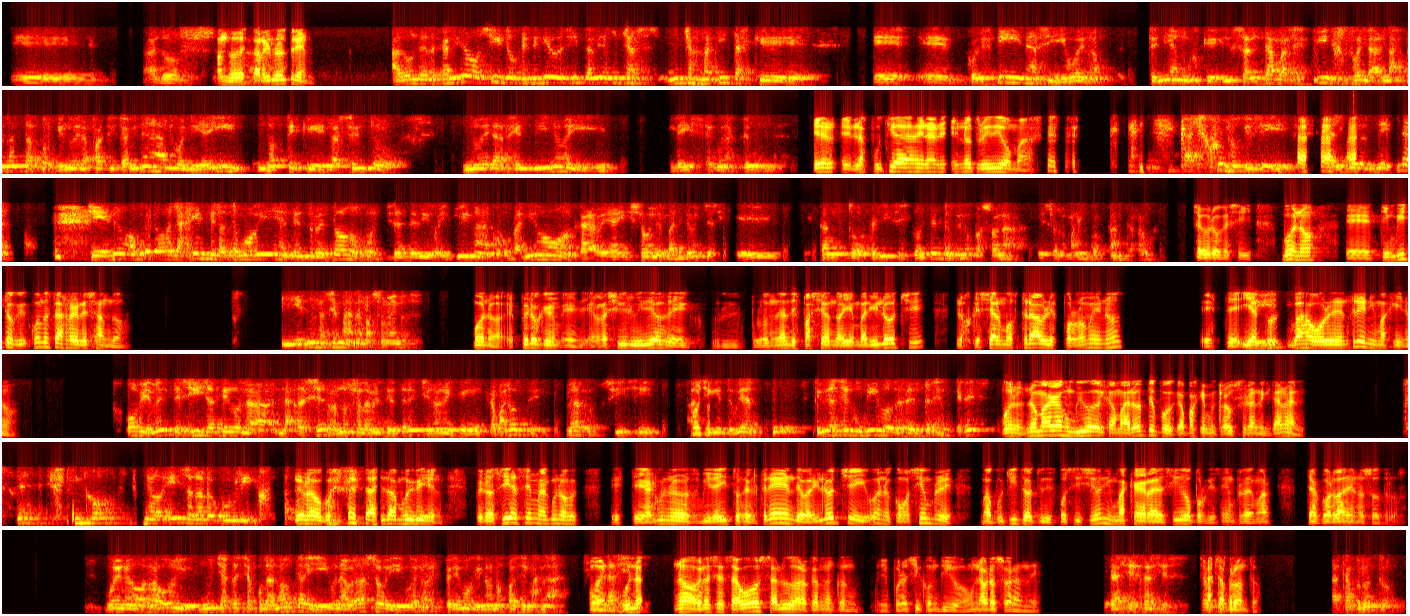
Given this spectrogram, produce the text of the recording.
eh, a los... Cuando descarriló el tren. A donde descarriló, sí, lo que te quiero decir, había muchas, muchas matitas que eh, eh, con espinas y bueno, teníamos que saltar las espinas, pues las plantas porque no era fácil caminar, bueno, y ahí noté que el acento no era argentino y le hice algunas preguntas. Eh, las puteadas eran en otro idioma. Calculo que sí. que no, pero la gente lo tomó bien dentro de todo, porque ya te digo, el clima acompañó, acá hay sol en Bariloche, así que estamos todos felices y contentos que no pasó nada. Eso es lo más importante, Raúl. Seguro que sí. Bueno, eh, te invito, que ¿cuándo estás regresando? Y en una semana más o menos. Bueno, espero que eh, recibir videos de por donde andes paseando ahí en Bariloche los que sean mostrables por lo menos, este, y vas a volver en tren, imagino. Obviamente, sí, ya tengo la, la reserva, no solamente en tren, sino en, en camarote, claro, sí, sí. Así que te voy, a, te voy a hacer un vivo desde el tren, ¿querés? Bueno, no me hagas un vivo del camarote porque capaz que me clausuran el canal. no, no, eso no lo publico. no, no, pues está, está muy bien. Pero sí haceme algunos este, algunos videitos del tren, de Bariloche, y bueno, como siempre, Mapuchito a tu disposición y más que agradecido porque siempre además te acordás de nosotros. Bueno, Raúl, muchas gracias por la nota y un abrazo y bueno, esperemos que no nos pase más nada. Bueno, No, gracias a vos, saludos a los que andan con, eh, por así contigo. Un abrazo grande. Gracias, gracias. Hasta pronto. Hasta pronto.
